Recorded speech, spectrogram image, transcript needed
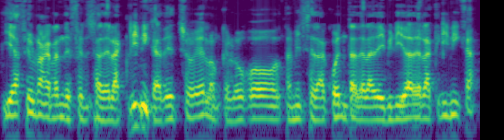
y hace una gran defensa de la clínica. De hecho, él, aunque luego también se da cuenta de la debilidad de la clínica,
